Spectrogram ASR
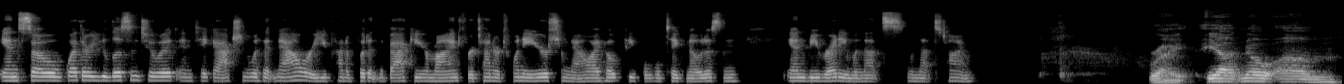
And so, whether you listen to it and take action with it now, or you kind of put it in the back of your mind for 10 or 20 years from now, I hope people will take notice and and be ready when that's when that's time. Right. Yeah. No. Um,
